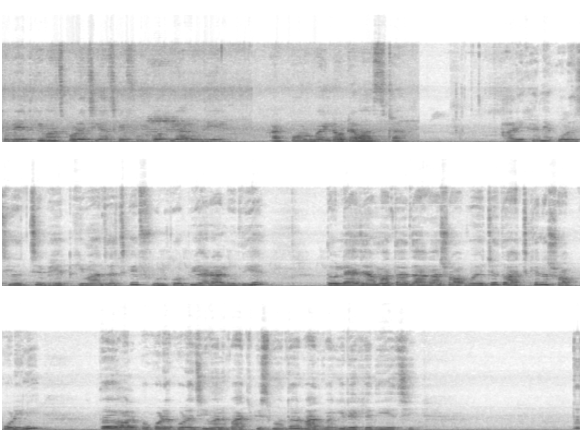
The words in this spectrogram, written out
তো ভেটকি মাছ করেছি আজকে, ফুলকপি, আলু দিয়ে। আর করবোই লোটে মাছটা। আর এখানে করেছি হচ্ছে ভেটকি মাছ আজকে, ফুলকপি আর আলু দিয়ে। তো লেজা, মাথা, দাগা সব হয়েছে, তো আজকে না সব করিনি। তো ওই অল্প করে করেছি মানে পাঁচ পিস মতো, আর বাদবাকি রেখে দিয়েছি। তো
